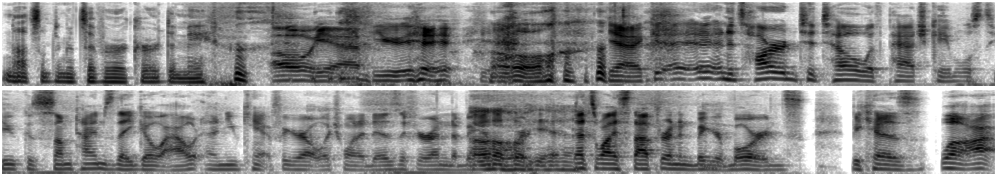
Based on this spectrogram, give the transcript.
not something that's ever occurred to me. Oh yeah, if you yeah. oh, yeah, and it's hard to tell with patch cables too, because sometimes they go out and you can't figure out which one it is if you're running a bigger Oh, board. yeah. That's why I stopped running bigger boards because, well, I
